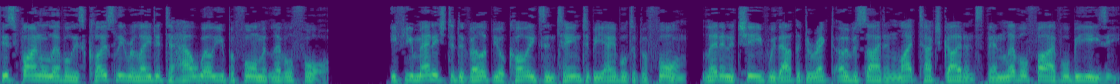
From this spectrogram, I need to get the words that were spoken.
This final level is closely related to how well you perform at level 4. If you manage to develop your colleagues and team to be able to perform, lead and achieve without the direct oversight and light touch guidance then level 5 will be easy.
